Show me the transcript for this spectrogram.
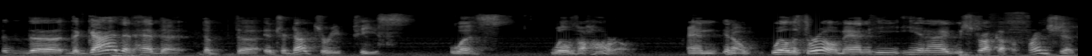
the the guy that had the the, the introductory piece was Will Viharo. And, you know, Will the Thrill, man, he he and I we struck up a friendship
